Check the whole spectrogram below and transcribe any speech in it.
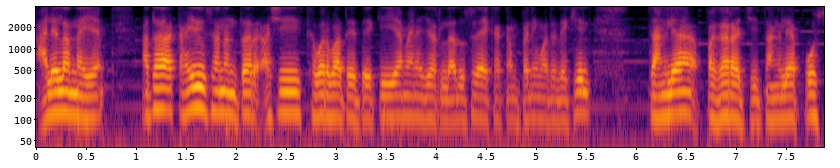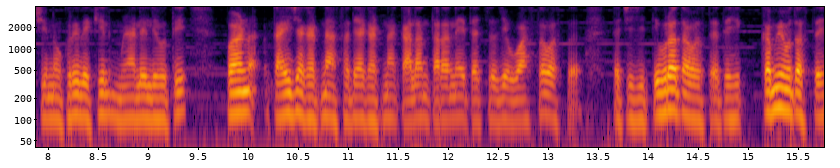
आलेला नाही आहे आता काही दिवसानंतर अशी खबर बात येते की या मॅनेजरला दुसऱ्या एका कंपनीमध्ये देखील चांगल्या पगाराची चांगल्या पोस्टची नोकरी देखील मिळालेली होती. पण काही ज्या घटना असतात या घटना कालांतराने त्याचं जे वास्तव असतं त्याची जी तीव्रता असते ते ही कमी होत असते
